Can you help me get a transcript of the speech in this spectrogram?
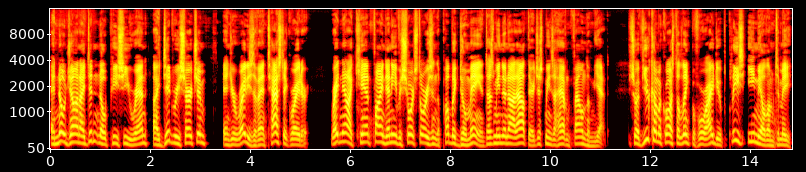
And no, John, I didn't know P.C. Wren. I did research him, and you're right, he's a fantastic writer. Right now, I can't find any of his short stories in the public domain. It doesn't mean they're not out there, it just means I haven't found them yet. So if you come across the link before I do, please email them to me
